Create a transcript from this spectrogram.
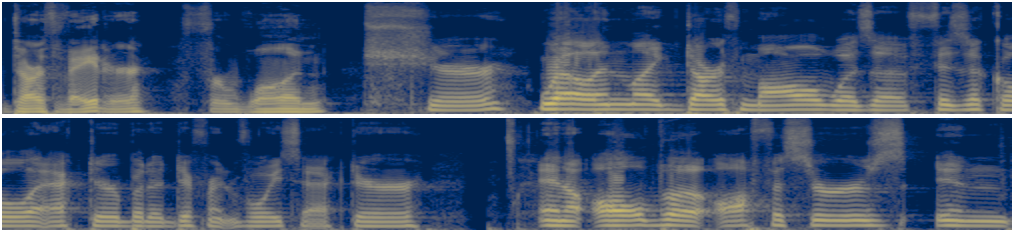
Darth Vader for one. Sure. Well, and like Darth Maul was a physical actor, but a different voice actor. And all the officers in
